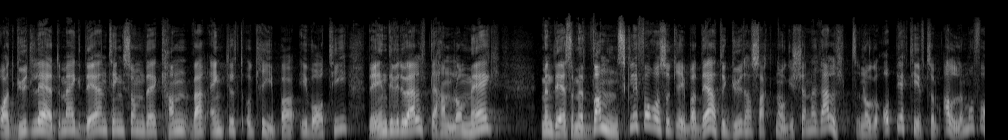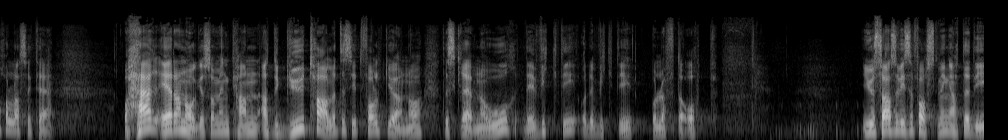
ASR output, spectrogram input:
og, at Gud leder meg, det er en ting som det kan være enkelt å gripe i vår tid. Det er individuelt, det handler om meg. Men det som er vanskelig for oss å gripe, det er at Gud har sagt noe generelt, noe objektivt, som alle må forholde seg til. Og Her er det noe som en kan, at Gud taler til sitt folk gjennom det skrevne ord. Det er viktig, og det er viktig å løfte opp. I USA så viser forskning at de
